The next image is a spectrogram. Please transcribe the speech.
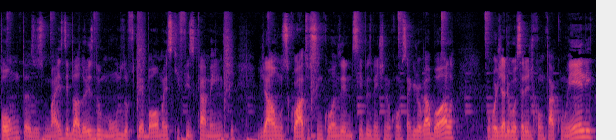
pontas, os mais dribladores do mundo do futebol, mas que fisicamente já há uns 4, 5 anos ele simplesmente não consegue jogar bola. O Rogério gostaria de contar com ele,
